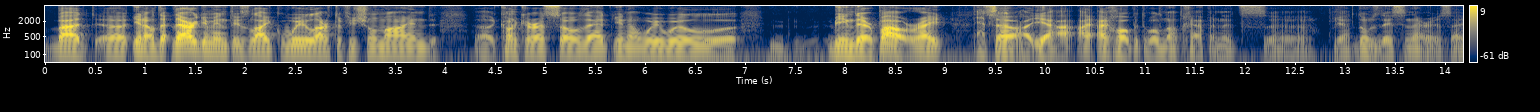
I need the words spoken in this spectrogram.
but uh, you know, the, the argument is like, will artificial mind uh, conquer us so that you know we will uh, be in their power, right? Absolutely. So uh, yeah, I, I hope it will not happen. It's uh, yeah, doomsday scenarios. I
